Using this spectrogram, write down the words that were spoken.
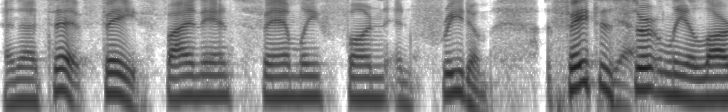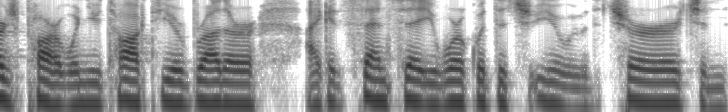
And that's it faith, finance, family, fun, and freedom. Faith is Yes. certainly a large part when you talk to your brother. I could sense it. You work with the, ch- you know, with the church, and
